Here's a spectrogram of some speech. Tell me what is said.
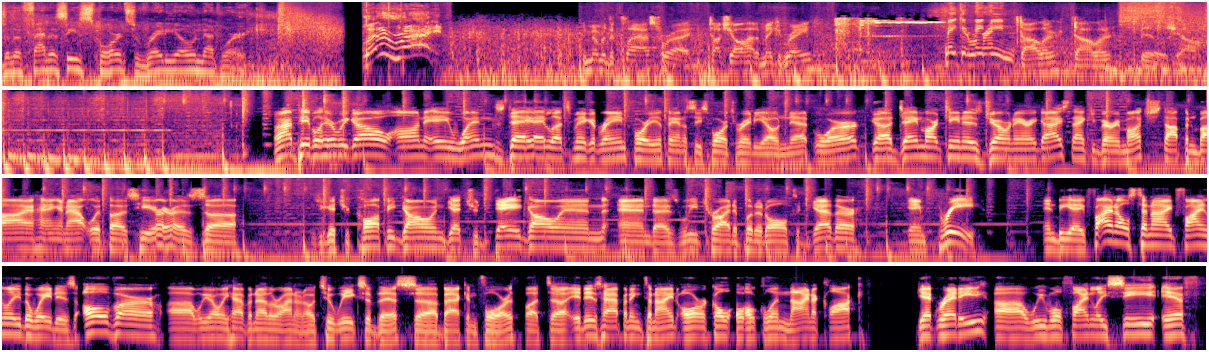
To the Fantasy Sports Radio Network. Let it rain! You remember the class where I taught y'all how to make it rain? Make it rain. Dollar, dollar bills, y'all. All right, people, here we go on a Wednesday. Let's make it rain for you, Fantasy Sports Radio Network. Uh, Dane Martinez, Joe Ranieri, guys, thank you very much. Stopping by, hanging out with us here as, uh, as you get your coffee going, get your day going, and as we try to put it all together. Game three, NBA Finals tonight. Finally, the wait is over. Uh, we only have another, I don't know, two weeks of this uh, back and forth, but uh, it is happening tonight. Oracle, Oakland, 9 o'clock. Get ready. Uh, we will finally see if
